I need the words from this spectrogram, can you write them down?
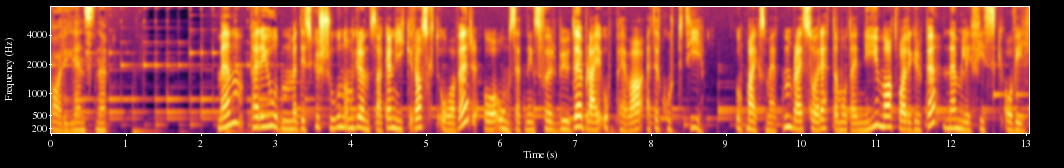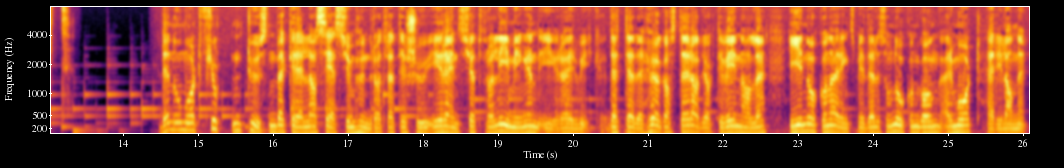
faregrensene. Men perioden med diskusjon om grønnsakeren gikk raskt over, og omsetningsforbudet blei oppheva etter kort tid. Oppmerksomheten ble så retta mot ei ny matvaregruppe, nemlig fisk og vilt. Det er nå målt 14 000 becquerel av cesium-137 i reinkjøtt fra limingen i Røyrvik. Dette er det høyeste radioaktive innholdet i noe næringsmiddel som noen gang er målt her i landet.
